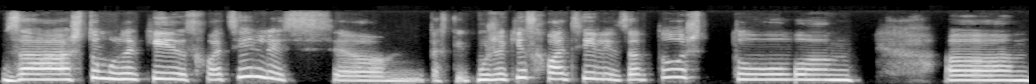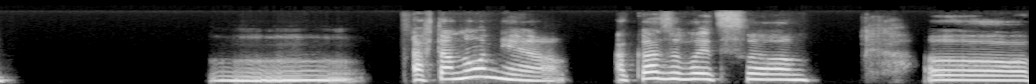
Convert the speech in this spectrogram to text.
за что мужики схватились? Эм, так сказать, мужики схватились за то, что э, автономия оказывается э,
